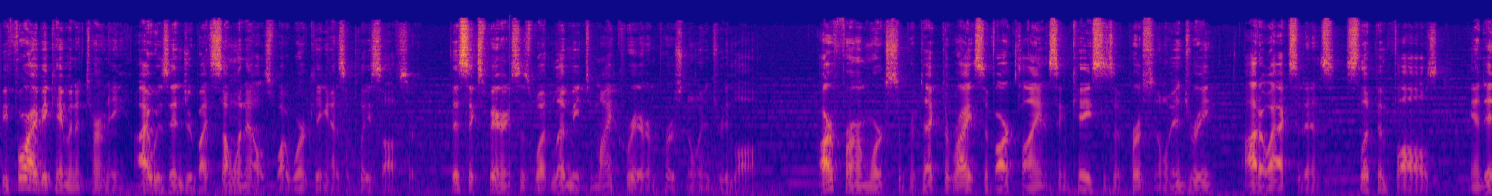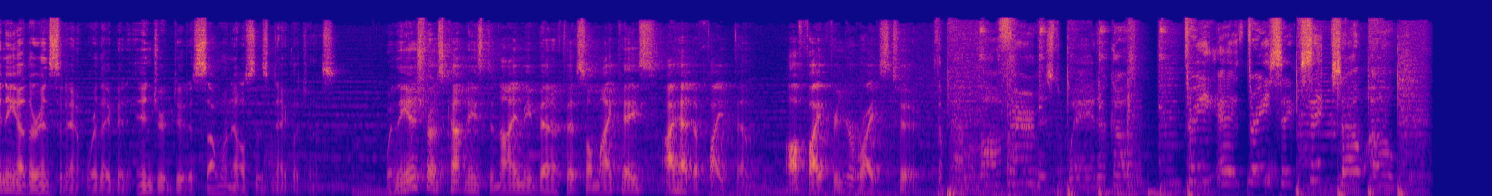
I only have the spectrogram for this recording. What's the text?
Before I became an attorney, I was injured by someone else while working as a police officer. This experience is what led me to my career in personal injury law. Our firm works to protect the rights of our clients in cases of personal injury, auto accidents, slip and falls, and any other incident where they've been injured due to someone else's negligence. When the insurance companies deny me benefits on my case, I had to fight them. I'll fight for your rights too. The Pelham Law Firm is the way to go. 3836600.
